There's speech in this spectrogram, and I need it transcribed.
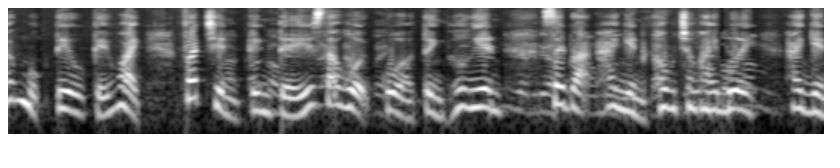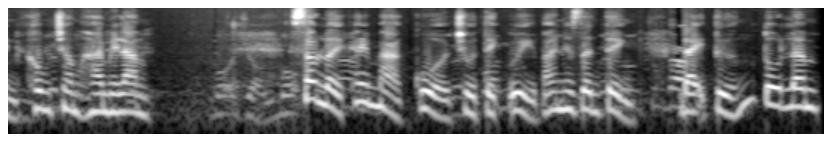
các mục tiêu kế hoạch phát triển kinh tế xã hội của tỉnh Hương Yên giai đoạn 2020-2025. Sau lời khai mạc của Chủ tịch Ủy ban Nhân dân tỉnh, Đại tướng Tô Lâm,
